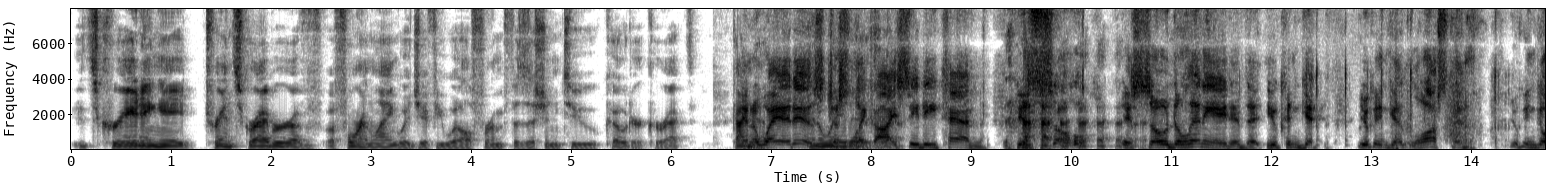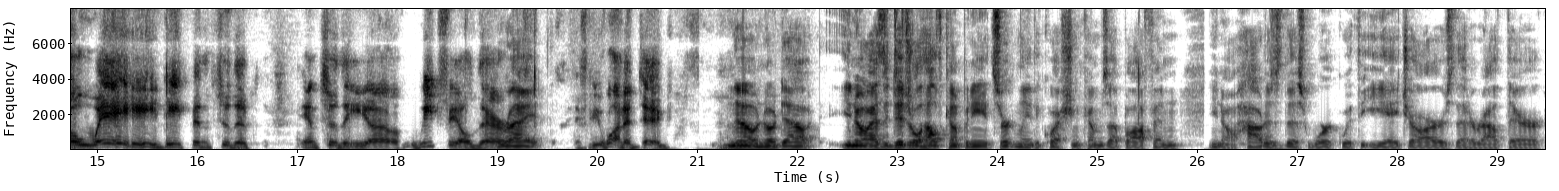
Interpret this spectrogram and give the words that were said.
It's creating a transcriber of a foreign language, if you will, from physician to coder, correct? Kinda. In a way, it is just it like is, ICD-10 yeah. is so is so delineated that you can get you can get lost and you can go way deep into the into the uh, wheat field there, right? If you want to dig. No, no doubt. You know, as a digital health company, it certainly the question comes up often. You know, how does this work with the EHRs that are out there?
